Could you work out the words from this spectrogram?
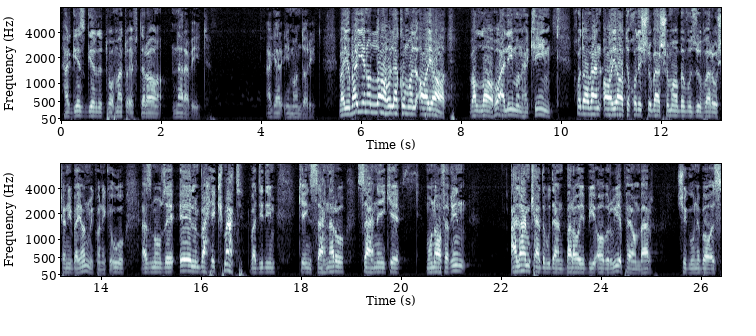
هرگز گرد تهمت و افترا نروید. اگر ایمان دارید. و یبین الله لكم الآیات. والله علیم حکیم. خداوند آیات خودش رو بر شما به وضوح و روشنی بیان می‌کنه که او از موضع علم و حکمت و دیدیم که این صحنه رو صحنه ای که منافقین علم کرده بودند برای بیآبرویی پیامبر چگونه باعث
